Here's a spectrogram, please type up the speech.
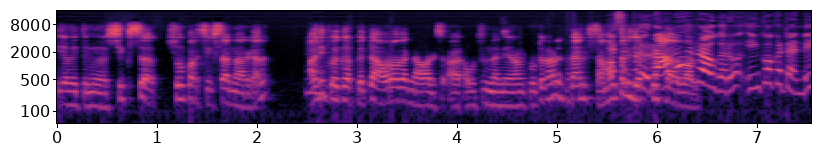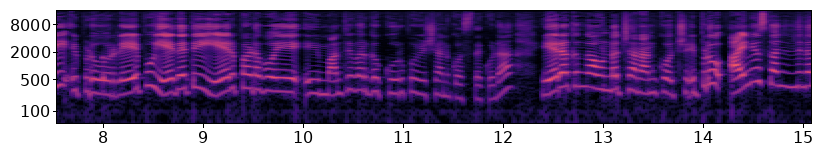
ఏవైతే సిక్స్ సూపర్ సిక్స్ అన్నారు కదా. అది కొంచెం పెద్ద అవరోధం కావాల్సి అవుతుందని నేను అనుకుంటున్నాను. దానికి సమర్థన రామ్మోహన్ రావు గారు ఇంకొకటి అండి ఇప్పుడు రేపు ఏదైతే ఏర్పడబోయే ఈ మంత్రివర్గ కూర్పు విషయానికి వస్తే కూడా ఏ రకంగా ఉండొచ్చు అని అనుకోవచ్చు. ఇప్పుడు ఐ న్యూస్ అందిన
